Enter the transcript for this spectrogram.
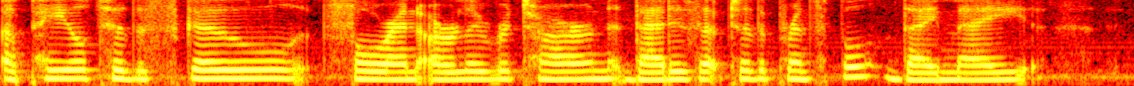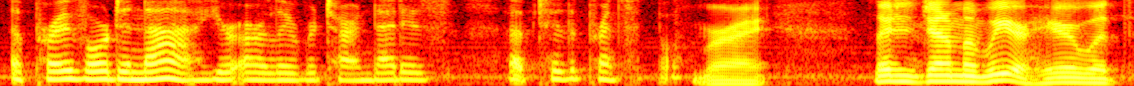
appeal to the school for an early return. That is up to the principal. They may approve or deny your early return. That is up to the principal. right ladies and gentlemen we are here with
